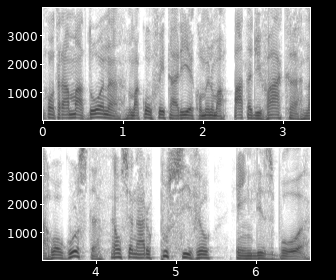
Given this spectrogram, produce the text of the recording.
encontrar a Madonna numa confeitaria comendo uma pata de vaca na Rua Augusta. É um cenário possível em Lisboa.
